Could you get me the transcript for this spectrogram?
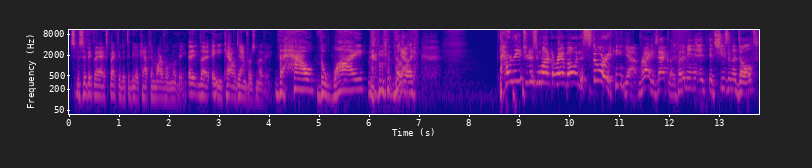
Specifically, I expected it to be a Captain Marvel movie, a, the, a Carol Danvers movie. the how, the why, the Yeah. like. How are they introducing Monica Rambeau in this story? Yeah, right, exactly. But I mean, it, it, she's an adult,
